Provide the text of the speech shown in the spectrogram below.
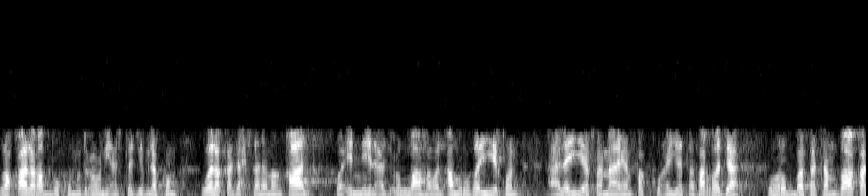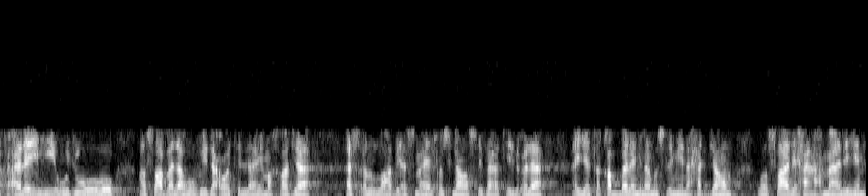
وقال ربكم ادعوني أستجب لكم ولقد أحسن من قال وإني لأدعو الله والأمر ضيق علي فما ينفك أن يتفرج. ورب فتى ضاقت عليه وجوهه أصاب له في دعوة الله مخرجا. أسأل الله بأسمائه الحسنى وصفاته العلى. أن يتقبل من المسلمين حجهم وصالح أعمالهم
